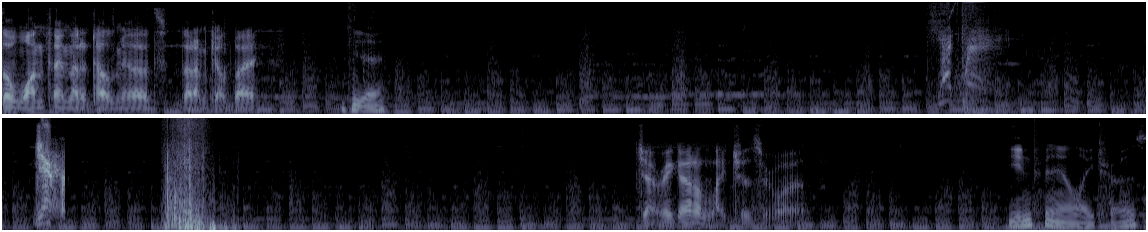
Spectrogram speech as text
The one thing that it tells me that that I'm killed by. yeah. Jet Jet ray got elytras or what? Infinite elytras.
